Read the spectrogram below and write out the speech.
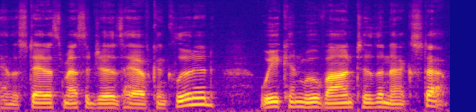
and the status messages have concluded, we can move on to the next step.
